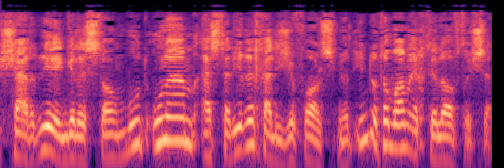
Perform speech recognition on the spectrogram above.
شرقی انگلستان بود. اونم از طریق خلیج فارس میاد. این دوتا با هم اختلاف داشتن.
